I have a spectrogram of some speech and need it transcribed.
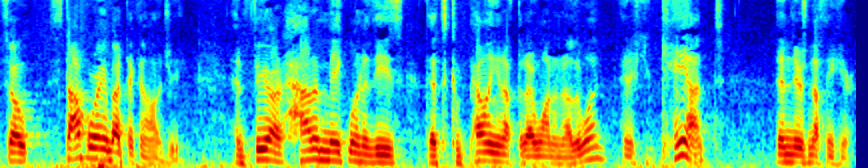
So stop worrying about technology and figure out how to make one of these that's compelling enough that I want another one. And if you can't, then there's nothing here.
